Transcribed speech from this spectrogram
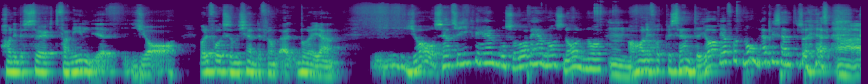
har ni besökt familjer? Ja. Var det folk som kände från början? Ja, och sen så gick vi hem och så var vi hemma hos någon. Och, ja, har ni fått presenter? Ja, vi har fått många presenter. Så, alltså, ja.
